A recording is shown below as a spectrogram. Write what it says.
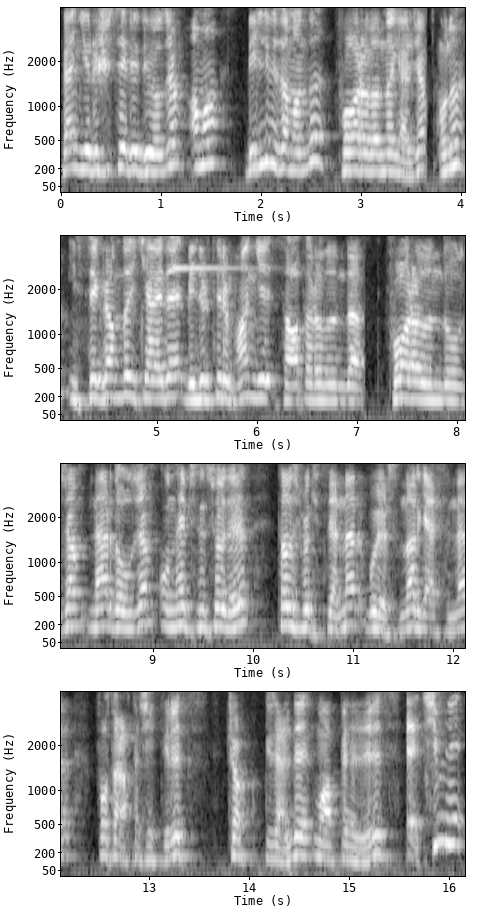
Ben yarışı seyrediyor olacağım ama belli bir zamanda fuar alanına geleceğim. Onu Instagram'da hikayede belirtirim. Hangi saat aralığında fuar alanında olacağım, nerede olacağım onun hepsini söylerim. Tanışmak isteyenler buyursunlar gelsinler. Fotoğrafta çektiririz. Çok güzel de muhabbet ederiz. Evet şimdi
